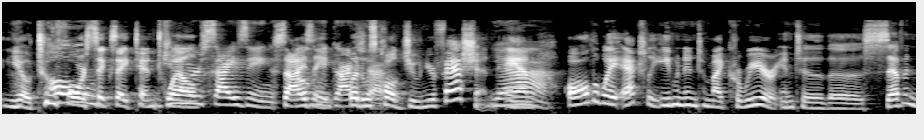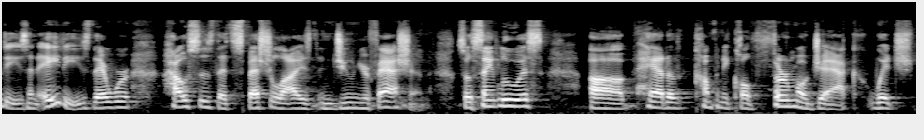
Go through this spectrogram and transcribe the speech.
You know, two, four, Oh, six, eight, ten, twelve Junior sizing. sizing, Okay, gotcha. but it was called junior fashion. Yeah. And all the way, actually, even into my career, into the 70s and 80s, there were houses that specialized in junior fashion. So St. Louis uh, had a company called Thermo-Jac, which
